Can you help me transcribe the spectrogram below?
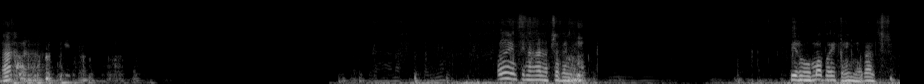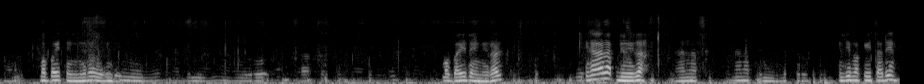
Ha? Ano yung pinahanap sa kanya? Pero mabait na mineral. Mabait na mineral, hindi. Mabait na mineral. Hinahanap din nila. Hanap, hanap din nila pero Hindi makita din.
